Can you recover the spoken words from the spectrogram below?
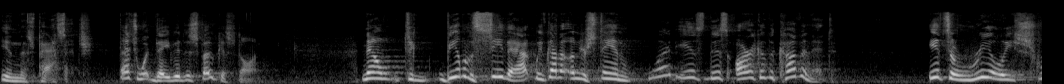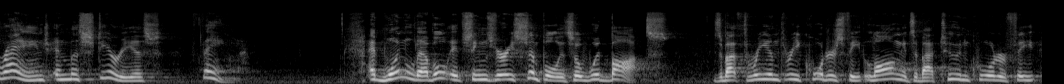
in this passage. That's what David is focused on. Now, to be able to see that, we've got to understand what is this Ark of the Covenant? It's a really strange and mysterious thing. At one level, it seems very simple. It's a wood box. It's about three and three quarters feet long. It's about two and a quarter feet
